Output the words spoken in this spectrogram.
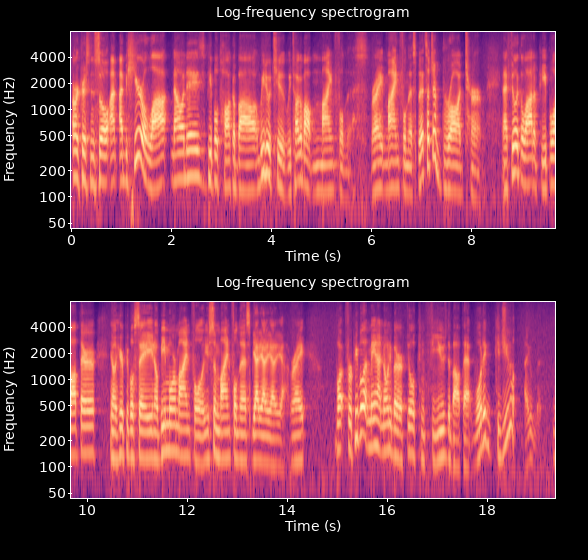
All right, Kristin. So I, I hear a lot nowadays. People talk about, we do too. We talk about mindfulness, right? Mindfulness, but it's such a broad term. And I feel like a lot of people out there, you know, hear people say, you know, be more mindful, use some mindfulness, yada yada yada yada, right? But for people that may not know any better, feel confused about that. What did, could you uh,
